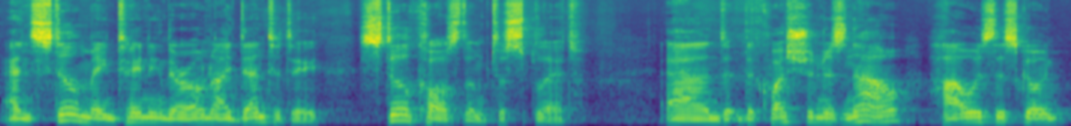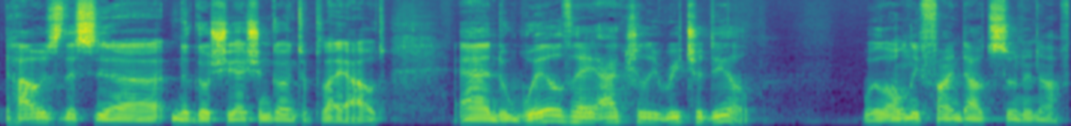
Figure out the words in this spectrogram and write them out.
and still maintaining their own identity still caused them to split. And the question is now, how is this going? How is this uh, negotiation going to play out? And will they actually reach a deal? We'll only find out soon enough.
